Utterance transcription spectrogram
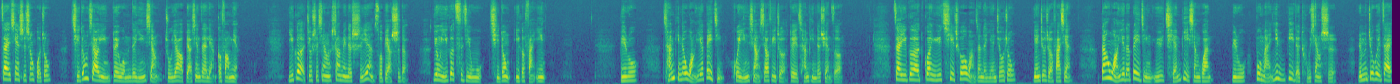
在现实生活中，启动效应对我们的影响主要表现在两个方面，一个就是像上面的实验所表示的，用一个刺激物启动一个反应。比如，产品的网页背景会影响消费者对产品的选择。在一个关于汽车网站的研究中，研究者发现。当网页的背景与钱币相关，比如布满硬币的图像时，人们就会在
